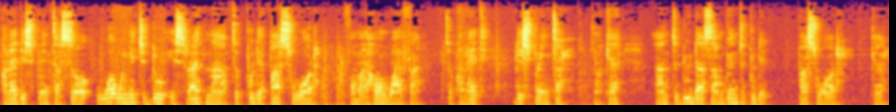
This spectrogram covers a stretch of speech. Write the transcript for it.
connect this printer. So what we need to do is right now to put a password for my home Wi-Fi to connect this printer okay? And to do that so I'm going to put the password okay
